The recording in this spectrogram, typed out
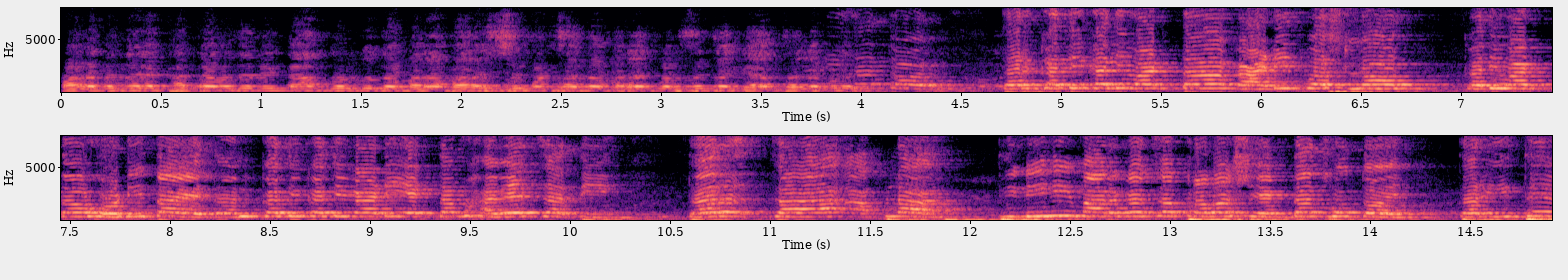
पाण्याबंधाऱ्या खात्यामध्ये मी काम करत होतो. मला बऱ्याचशे माणसाचा बऱ्याच वर्षाचा गॅप झाल्यामुळे तर कधी कधी वाटतं गाडीत बसलो कधी वाटतं होडीत आहेत आणि कधी कधी गाडी एकदम हवेत जाती. तर आपला तिन्ही मार्गाचा प्रवास एकदाच होतोय. तर इथे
